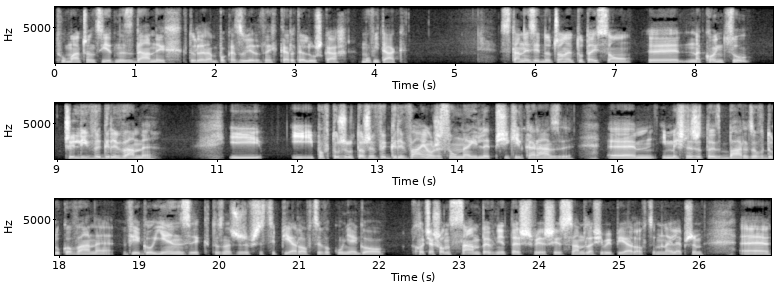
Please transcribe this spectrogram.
tłumacząc jedne z danych, które tam pokazuje na tych karteluszkach, mówi tak. Stany Zjednoczone tutaj są y, na końcu, czyli wygrywamy. I i, i, powtórzył to, że wygrywają, że są najlepsi kilka razy. Um, I myślę, że to jest bardzo wdrukowane w jego język, to znaczy, że wszyscy PR-owcy wokół niego, chociaż on sam pewnie też, wiesz, jest sam dla siebie PR-owcem najlepszym, e,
